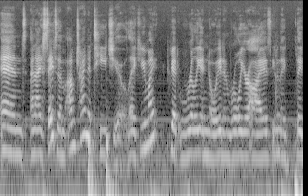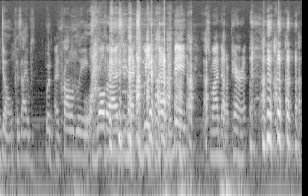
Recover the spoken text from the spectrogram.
And and I say to them, I'm trying to teach you. Like you might get really annoyed and roll your eyes, even they they don't, because I would I- probably. roll their eyes in next week. That'd be me. That's why I'm not a parent.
